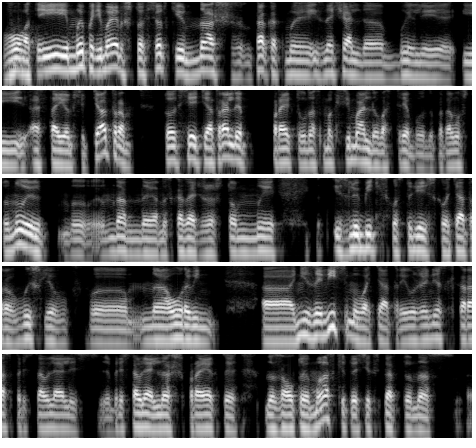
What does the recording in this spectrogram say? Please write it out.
Вот, и мы понимаем, что все-таки наш, так как мы изначально были и остаемся театром, то все театральные проекты у нас максимально востребованы, потому что, ну, и, э, надо, наверное, сказать уже, что мы из любительского студенческого театра вышли в, э, на уровень независимого театра и уже несколько раз представлялись, представляли наши проекты на «Золотой маске», то есть эксперты нас, э,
